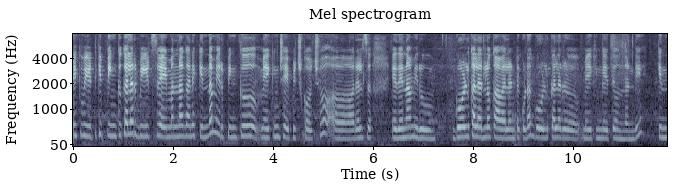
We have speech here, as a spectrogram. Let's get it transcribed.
మీకు వీటికి పింక్ కలర్ బీడ్స్ వేయమన్నా కానీ కింద మీరు పింక్ మేకింగ్ చేయించుకోవచ్చు. ఆరల్స్ ఏదైనా మీరు గోల్డ్ కలర్లో కావాలంటే కూడా గోల్డ్ కలర్ మేకింగ్ అయితే ఉందండి. కింద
